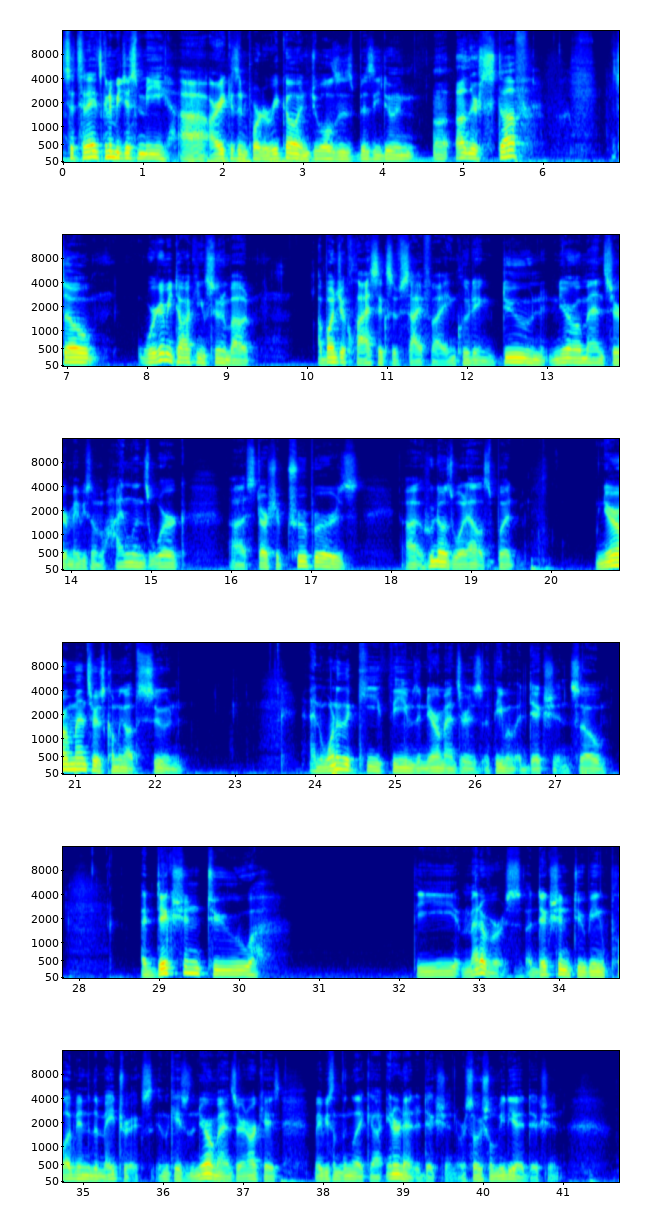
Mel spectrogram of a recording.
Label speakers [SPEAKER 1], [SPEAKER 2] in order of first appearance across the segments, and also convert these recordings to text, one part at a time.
[SPEAKER 1] So today it's going to be just me. Uh, Arik is in Puerto Rico and Jules is busy doing uh, other stuff. So we're going to be talking soon about a bunch of classics of sci-fi, including Dune, Neuromancer, maybe some of Heinlein's work, uh, Starship Troopers, uh, who knows what else. But Neuromancer is coming up soon. And one of the key themes in Neuromancer is a theme of addiction. So addiction to the metaverse, addiction to being plugged into the matrix. In the case of the neuromancer, in our case, maybe something like uh, internet addiction or social media addiction.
